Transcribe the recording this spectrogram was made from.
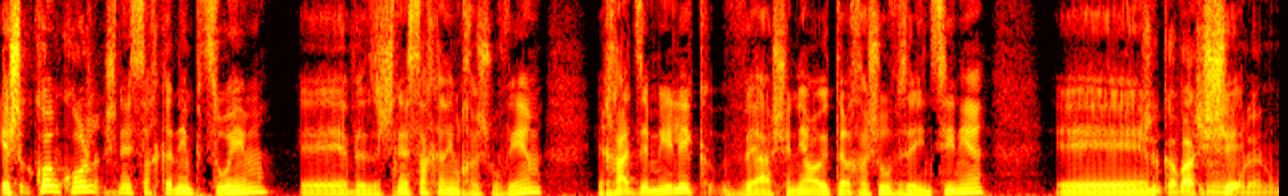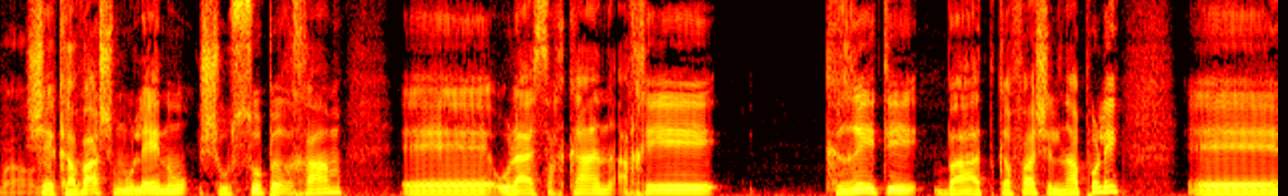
יש קודם כל שני שחקנים פצועים, וזה שני שחקנים חשובים. אחד זה מיליק, והשני היותר חשוב זה אינסיניה. אה, שכבשנו ש- מולנו. שכבש מולנו, שהוא סופר חם. אה, אולי השחקן הכי קריטי בהתקפה של נפולי. אה,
